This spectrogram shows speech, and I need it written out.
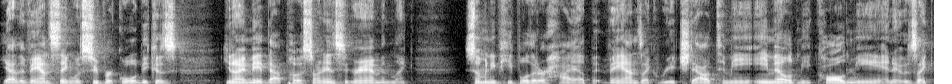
yeah, the Vans thing was super cool because you know I made that post on Instagram, and like so many people that are high up at Vans like reached out to me, emailed me, called me, and it was like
